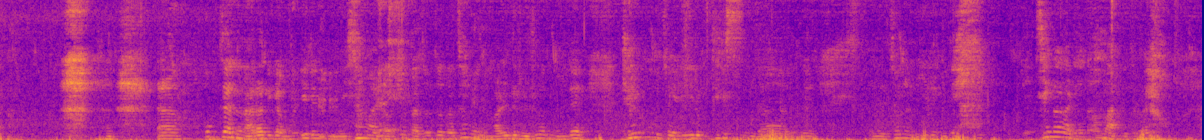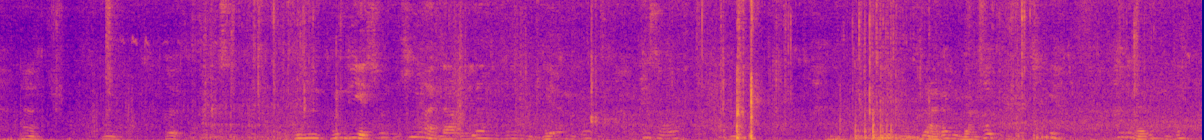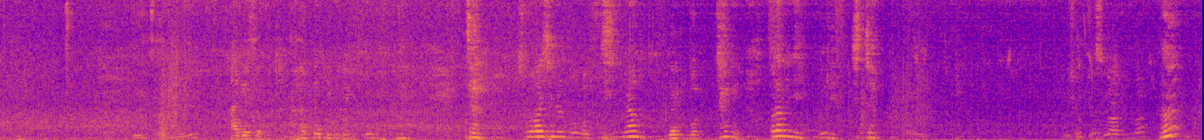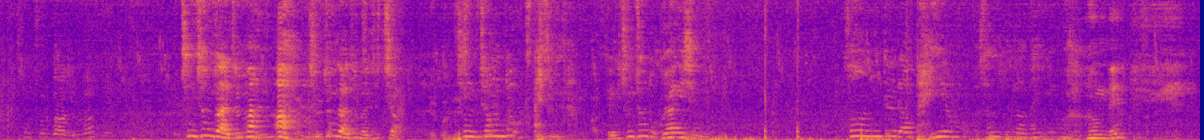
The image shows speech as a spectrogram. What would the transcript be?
아, 혹자는 아라리가 뭐 이름이 뭐 이상하다 어쩌다 저쩌다 처음에는 말들을 들었는데 결국은 제 이름 되겠습니다. 근데 어, 저는 내 생각하니까 너무 마음에 들어요. 어, 어, 그, 공- 공기에 수- 순응한다 뭐 이런 내용이고 해서 음, 그 아랍이 명사들도 특이하게 나르는데 아래서부터 나왔다는 얘기도 있고 네. 자 좋아하시는 분 없으시면 네뭐 장인 호랑이 우리 진짜. 응? 충청도 아줌마? 아 충청도 아줌마 좋죠? 충청도 아줌마. 여기 충청도 고향이십니다 손 들어봐요. 손 들어봐요. 네.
